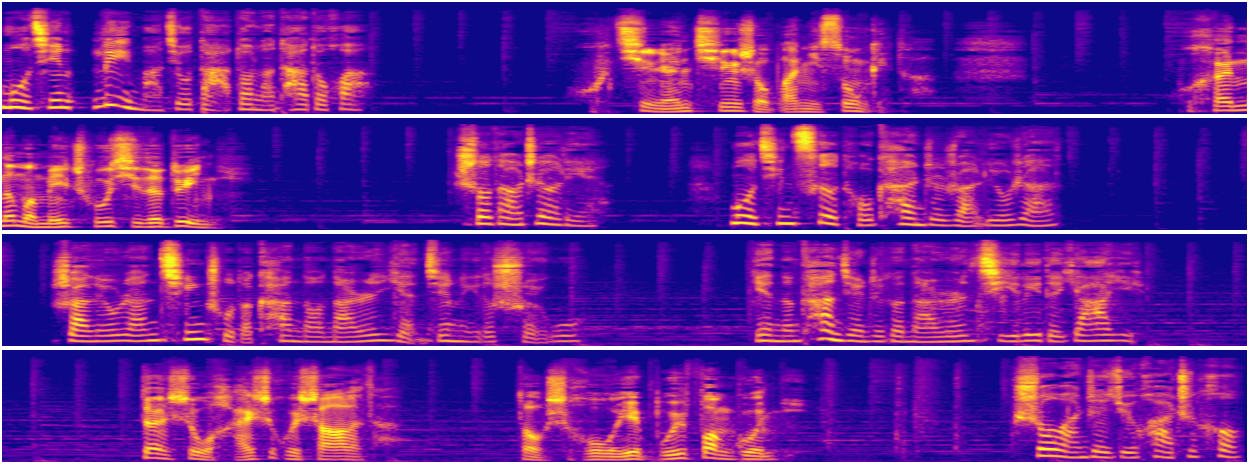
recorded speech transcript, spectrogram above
莫青立马就打断了他的话。我竟然亲手把你送给他，我还那么没出息的对你。说到这里。莫青侧头看着阮流然，阮流然清楚的看到男人眼睛里的水雾，也能看见这个男人极力的压抑。但是我还是会杀了他，到时候我也不会放过你。说完这句话之后，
